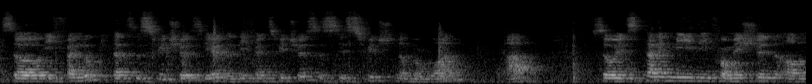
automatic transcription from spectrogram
So if I look at the switches here, the different switches, this is switch number one up. So it's telling me the information on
